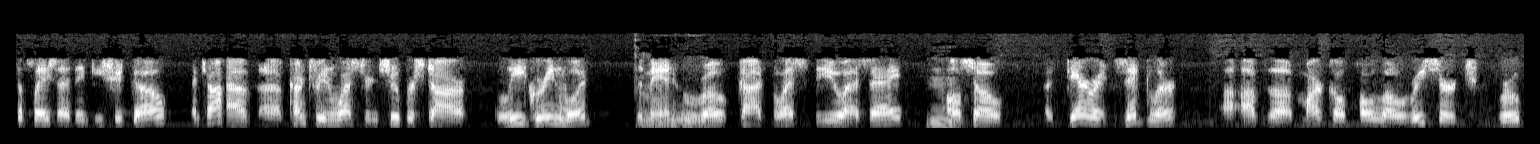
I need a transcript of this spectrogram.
the place I think he should go and talk. Have a country and western superstar Lee Greenwood, the oh. man who wrote God Bless the USA. Mm. Also, uh, Garrett Ziegler uh, of the Marco Polo Research Group,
